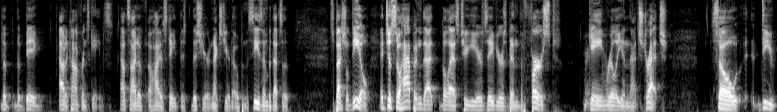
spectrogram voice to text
the the big out of conference games outside of Ohio State this, this year, next year to open the season. But that's a special deal. It just so happened that the last two years Xavier has been the first game really in that stretch. So do you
